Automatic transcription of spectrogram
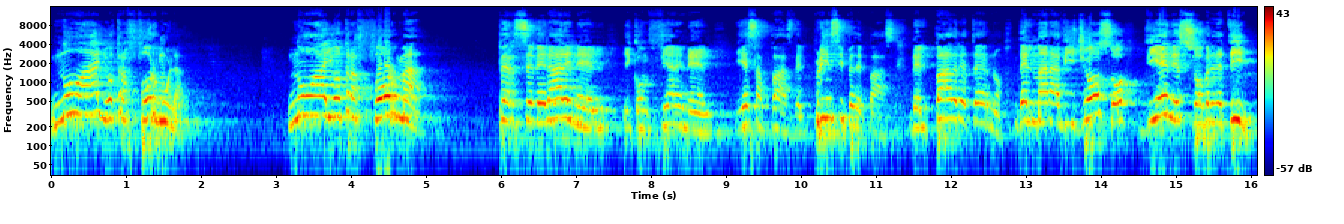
No hay otra fórmula. No hay otra forma. Perseverar en Él y confiar en Él. Y esa paz del príncipe de paz, del Padre eterno, del maravilloso, viene sobre de ti.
